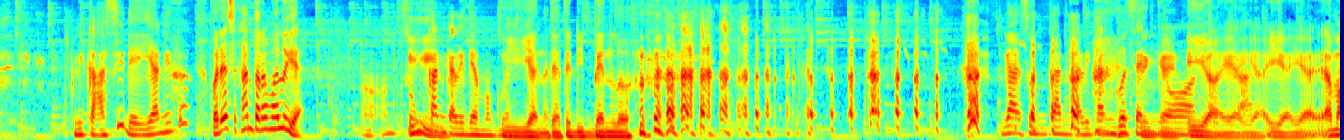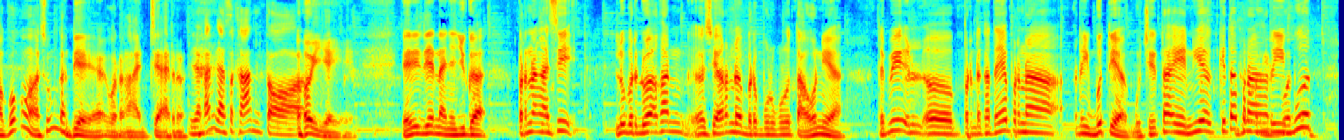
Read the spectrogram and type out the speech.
Dikasih deh Ian itu. Padahal sekantor sama lu ya? Oh, sungkan Ih. kali dia sama gue. Iya, hati-hati di band lo. Nggak sungkan kali kan gue senior. iya, sungkan. iya, iya, iya, iya. Sama gue kok gak sungkan dia ya, kurang ajar. Ya kan nggak sekantor. Oh iya, iya. Jadi dia nanya juga, pernah gak sih, lu berdua kan eh, siaran udah berpuluh-puluh tahun ya, tapi eh, pernah katanya pernah ribut ya, gue ceritain, ya kita pernah ribut. ribut.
